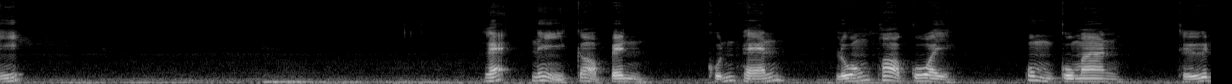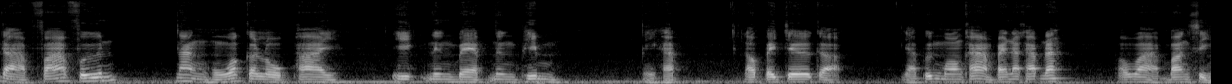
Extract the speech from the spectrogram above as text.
นี้ และนี่ก็เป็นขุนแผน หลวงพ่อกลวย อุ้มกุมาร ถือดาบฟ้าฟื้น นั่งหัวกะโหลกพาย อีกหนึ่งแบบหนึ่งพิมพ์ นี่ครับ เราไปเจอกับอย่าเพิ่งมองข้ามไปนะครับนะ เพราะว่าบางสิ่ง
